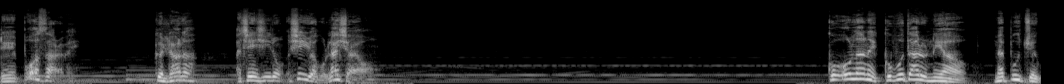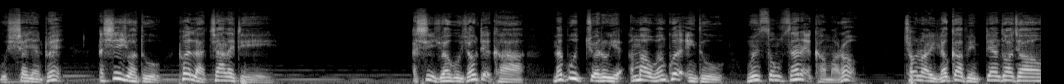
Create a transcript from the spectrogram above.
တဲပေါ့စားရပဲကလာလာအချင်းရှိတော့အရှိရွာကိုလိုက်ရှာအောင်ကိုအုံးလာနဲ့ကိုဘိုးသားတို့နှစ်ယောက်မပူကျွဲကိုရှာရန်အတွက်အရှိရွာသို့ထွက်လာကြလိုက်တယ်အရှိရွာကိုရောက်တဲ့အခါမပူကျွဲတို့ရဲ့အမဝမ်းခွက်အိမ်သို့ဝင်စုံစမ်းတဲ့အခါမှာတော့6နာရီလောက်ကပင်ပြန်သွားကြောင်း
